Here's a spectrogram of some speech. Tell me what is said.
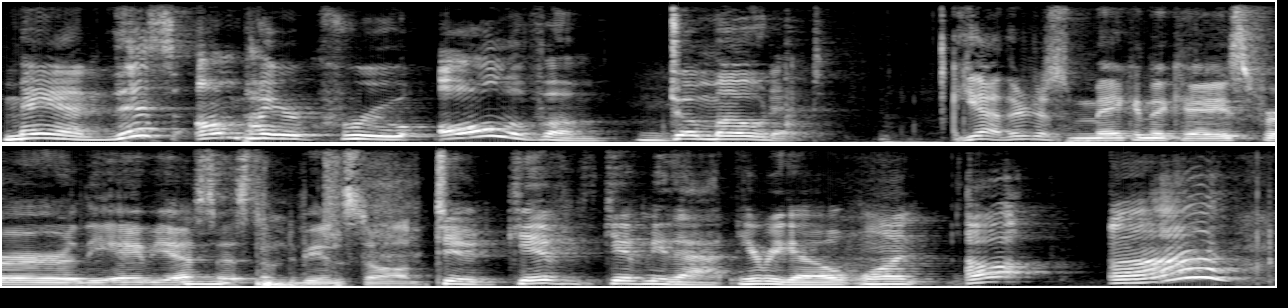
Man, this umpire crew, all of them demoted. Yeah, they're just making the case for the ABS system to be installed. Dude, give give me that. Here we go. One. Oh, uh?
